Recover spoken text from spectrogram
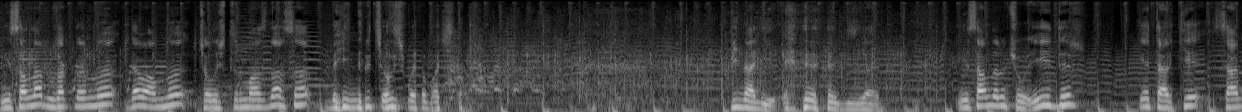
İnsanlar dudaklarını devamlı çalıştırmazlarsa beyinleri çalışmaya başlar. Binali. güzel. İnsanların çoğu iyidir. Yeter ki sen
